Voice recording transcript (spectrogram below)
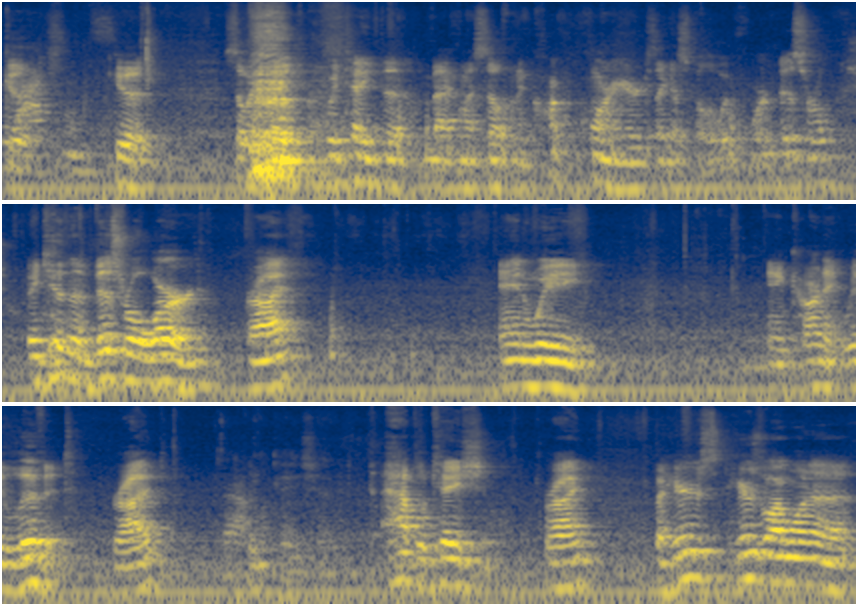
through Good. actions. Good. So we take, we take the, back of myself in a cor- corner here, because I gotta spell the word visceral. We give them the visceral word, right? And we incarnate, we live it, right? Application. Application, right? But here's, here's what I wanna,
